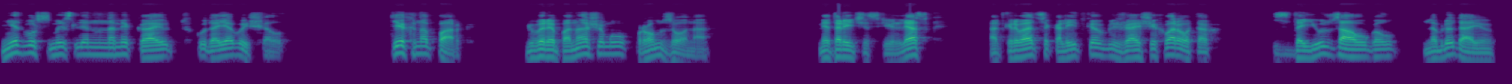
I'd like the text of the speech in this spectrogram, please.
недвусмысленно намекают, куда я вышел. Технопарк, говоря по-нашему, промзона. Металлический ляск, открывается калитка в ближайших воротах. Сдаю за угол, наблюдаю.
